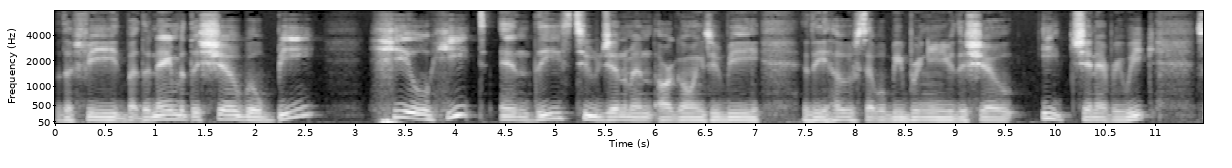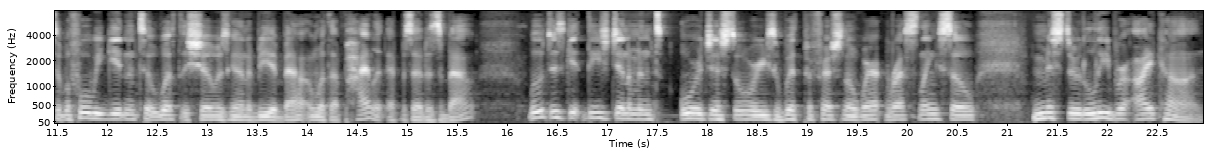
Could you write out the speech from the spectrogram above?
the feed. But the name of the show will be Heel Heat, and these two gentlemen are going to be the hosts that will be bringing you the show each and every week. So before we get into what the show is going to be about and what the pilot episode is about, we'll just get these gentlemen's origin stories with professional wrestling. So, Mr. Libra Icon,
